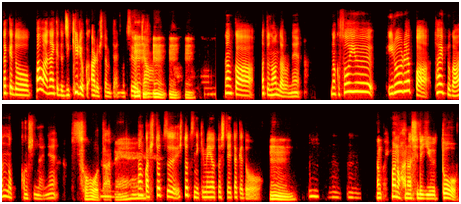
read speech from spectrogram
だけど、パワーないけど持久力ある人みたいなのも強いじゃん。うんうんうん。なんか、あとなんだろうね。なんかそういう、いろいろやっぱタイプがあんのかもしれないね。そうだね。なんか一つ、一つに決めようとしていたけど、うん。うんうんうんなんか今の話で言うと、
